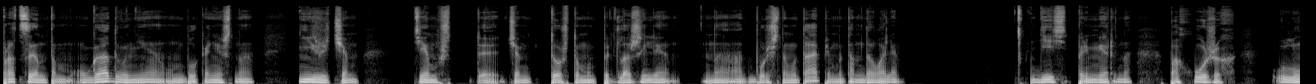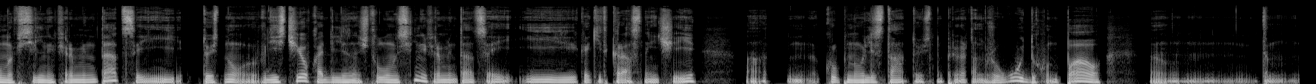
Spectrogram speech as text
процентом угадывания. Он был, конечно, ниже, чем тем, э, чем то, что мы предложили на отборочном этапе. Мы там давали 10 примерно похожих улунов сильной ферментации, и, то есть, ну, в 10 чаев входили, значит, улуны сильной ферментации и какие-то красные чаи, а, крупного листа, то есть, например, там Жугуй, Духунпао, эм, там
